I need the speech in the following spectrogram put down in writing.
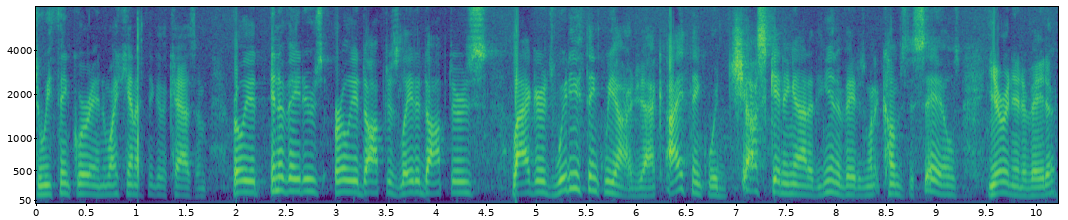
do we think we're in? Why can't I think of the chasm? Early innovators, early adopters, late adopters, laggards. Where do you think we are, Jack? I think we're just getting out of the innovators when it comes to sales. You're an innovator,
